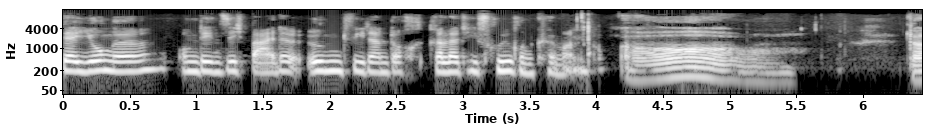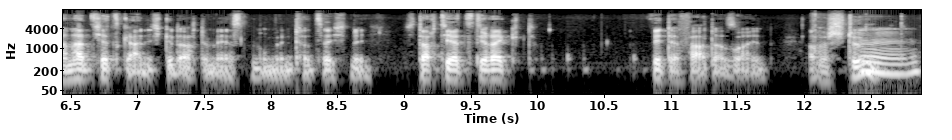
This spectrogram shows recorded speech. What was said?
der Junge, um den sich beide irgendwie dann doch relativ rührend kümmern? Oh. Daran hatte ich jetzt gar nicht gedacht im ersten Moment tatsächlich. Ich dachte jetzt direkt, wird der Vater sein. Aber stimmt, Mhm.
